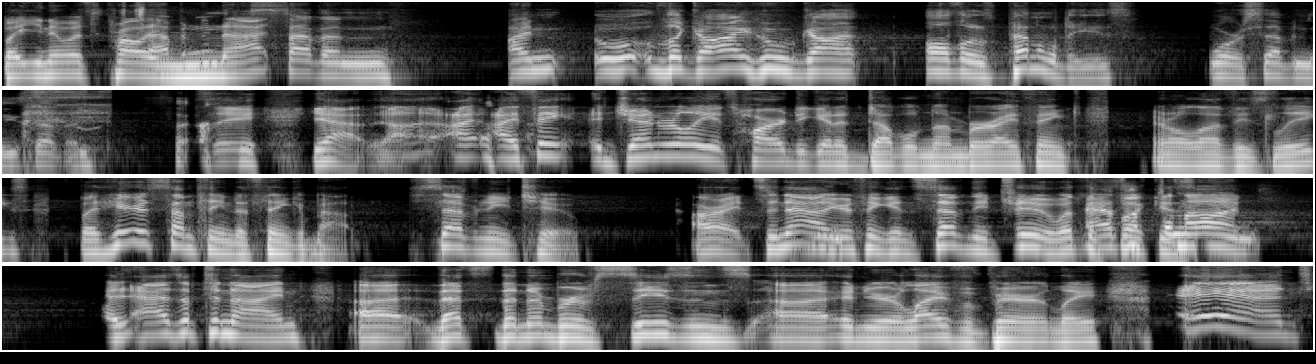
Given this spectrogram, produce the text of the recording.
But you know, it's probably not. seven. I the guy who got all those penalties wore seventy seven. See, yeah, I, I think generally it's hard to get a double number. I think in a lot of these leagues. But here's something to think about: 72. All right, so now you're thinking 72. What the Adds fuck is nine. It adds up to nine. Uh, that's the number of seasons uh, in your life, apparently. And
